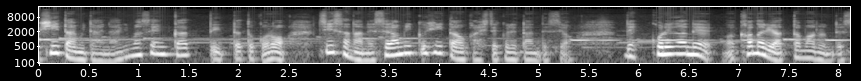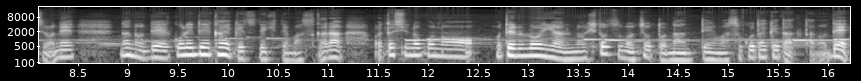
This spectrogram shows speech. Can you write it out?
ヒーターみたいなありませんかって言ったところ小さなねセラミックヒーターを貸してくれたんですよ。でこれがねかなり温まるんですよね。なのでこれで解決できてますから私のこのホテルロイヤルの一つのちょっと難点はそこだけだったので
